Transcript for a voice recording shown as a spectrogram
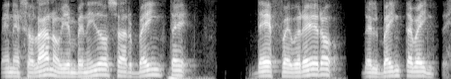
venezolanos. Bienvenidos al 20 de febrero del 2020.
